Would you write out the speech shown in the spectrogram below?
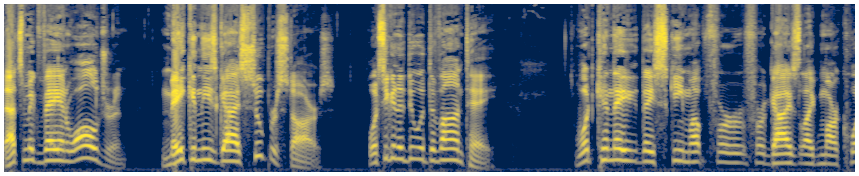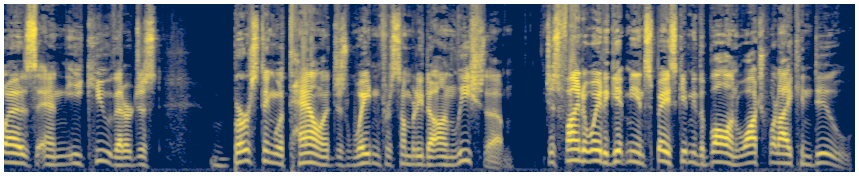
that's McVay and Waldron making these guys superstars. What's he going to do with Davante? What can they, they scheme up for, for guys like Marquez and EQ that are just bursting with talent, just waiting for somebody to unleash them? Just find a way to get me in space, get me the ball, and watch what I can do.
